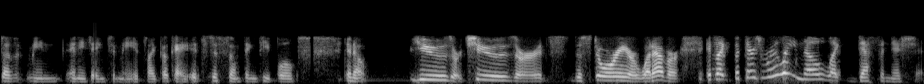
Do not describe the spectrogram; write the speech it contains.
doesn't mean anything to me. It's like okay, it's just something people, you know, use or choose, or it's the story or whatever. It's like, but there's really no like definition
